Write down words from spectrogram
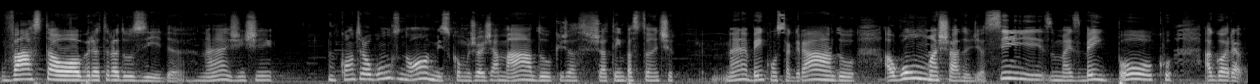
vasta obra traduzida. Né? A gente encontra alguns nomes, como Jorge Amado, que já, já tem bastante né, bem consagrado, algum Machado de Assis, mas bem pouco. Agora,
